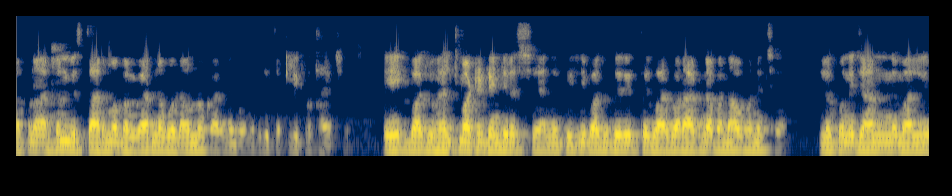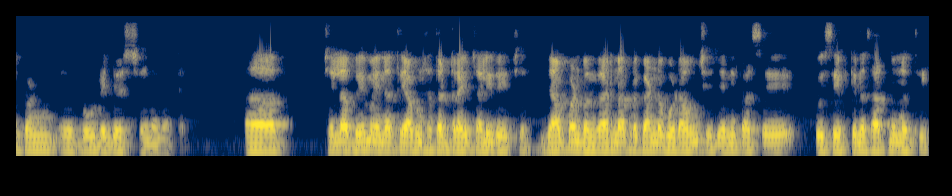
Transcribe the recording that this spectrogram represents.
આપણા અર્બન વિસ્તારમાં ભંગારના ગોડાઉનના કારણે ઘણી બધી તકલીફો થાય છે. એક બાજુ હેલ્થ માટે ડેન્જરસ છે અને બીજી બાજુ જે રીતે વાર વાર આગના બનાવ બને છે, લોકોની જાન અને માલની પણ બહુ ડેન્જરસ છે એના માટે. છેલ્લા બે મહિનાથી આપણી સતત ડ્રાઈવ ચાલી રહી છે, જ્યાં પણ ભંગારના પ્રકારનો ગોડાઉન છે, જેની પાસે કોઈ સેફટીના સાધનો નથી,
